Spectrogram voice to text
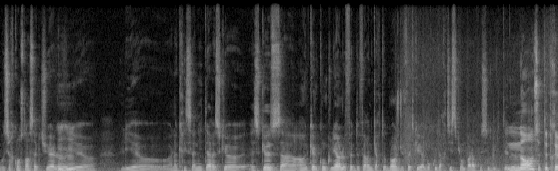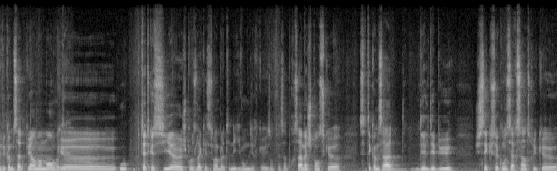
aux circonstances actuelles Mhm. liées, liées, euh, à la crise sanitaire, est-ce que, est que ça a un quelconque lien le fait de faire une carte blanche du fait qu'il y a beaucoup d'artistes qui n'ont pas la possibilité de... Non, c'était prévu comme ça depuis un moment. Que Ou peut-être que si euh, je pose la question à Botanique, ils vont me dire qu'ils ont fait ça pour ça, mais je pense que c'était comme ça dès le début. Je sais que ce concert, c'est un truc euh,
